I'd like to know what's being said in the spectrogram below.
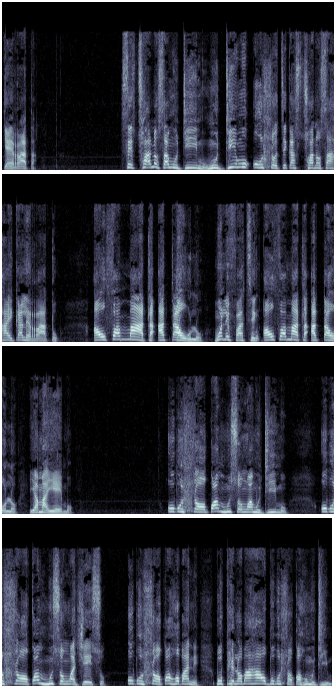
Ke a e rata. Setshwano sa modimo. Modimo o hlotse ka setshwano sa hae ka lerato. A o fa maatla a taolo. Mo lefatsheng a o fa maatla a taolo ya maemo. O bohlokwa mmusong wa modimo. O bohlokwa mmusong wa Jesu. O bohlokwa hobane bophelo ba hao bo bohlokwa ho modimo.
